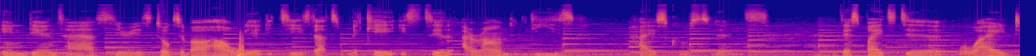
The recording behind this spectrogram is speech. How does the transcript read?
in the entire series talks about how weird it is that McKay is still around these high school students, despite the wide,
